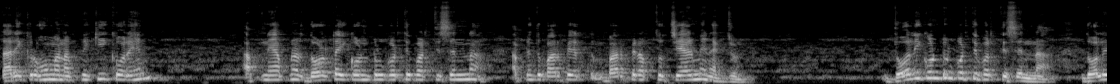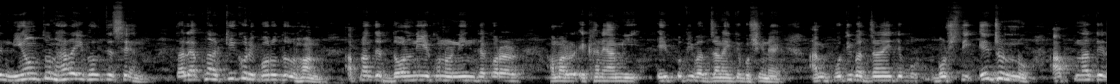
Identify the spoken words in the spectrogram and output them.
তারেক রহমান, আপনি কি করেন? আপনি আপনার দলটাই কন্ট্রোল করতে পারতেছেন না। আপনি তো বারপে বারপ্রাপ্ত চেয়ারম্যান একজন। দলই কন্ট্রোল করতে পারতেছেন না, দলের নিয়ন্ত্রণ হারাই ফেলতেছেন, তাহলে আপনারা কি করে বড় দল হন? আপনাদের দল নিয়ে কোনো নিন্দা করার আমার এখানে আমি এই প্রতিবাদ জানাইতে বসি নাই। আমি প্রতিবাদ জানাইতে বসছি এজন্য আপনাদের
